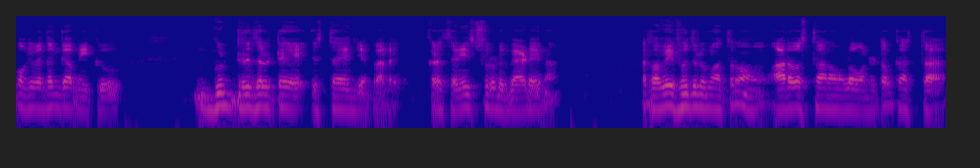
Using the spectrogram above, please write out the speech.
ఒక విధంగా మీకు గుడ్ రిజల్టే ఇస్తాయని చెప్పాలి. ఇక్కడ శనీశ్వరుడు బ్యాడైనా రవి బుధులు మాత్రం ఆరవ స్థానంలో ఉండటం కాస్త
